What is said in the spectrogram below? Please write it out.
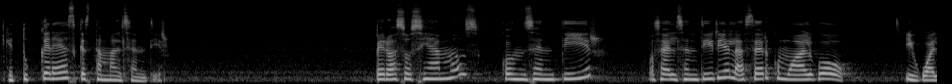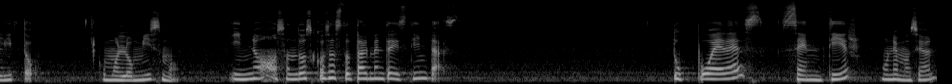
que tú crees que está mal sentir. Pero asociamos con sentir, o sea, el sentir y el hacer como algo igualito, como lo mismo. Y no, son dos cosas totalmente distintas. Tú puedes sentir una emoción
